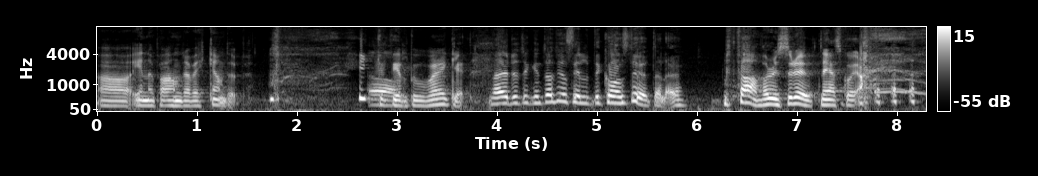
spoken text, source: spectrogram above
ja, inne på andra veckan typ. Vilket är helt overkligt. Nej, du tycker inte att jag ser lite konstig ut eller? Fan vad du ser ut. Nej jag skojar.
